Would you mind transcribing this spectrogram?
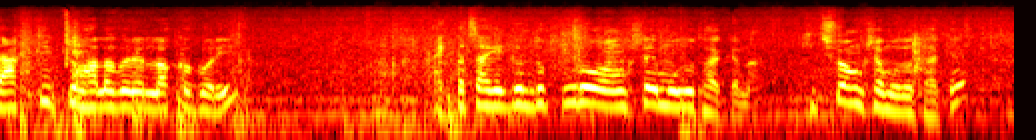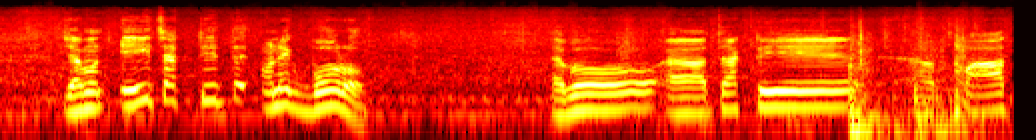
চাকটি একটু ভালো করে লক্ষ্য করি। একটা চাকে কিন্তু পুরো অংশে মধু থাকে না, কিছু অংশে মধু থাকে। যেমন এই চাকটিতে অনেক বড় এবং চাকটি পাঁচ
